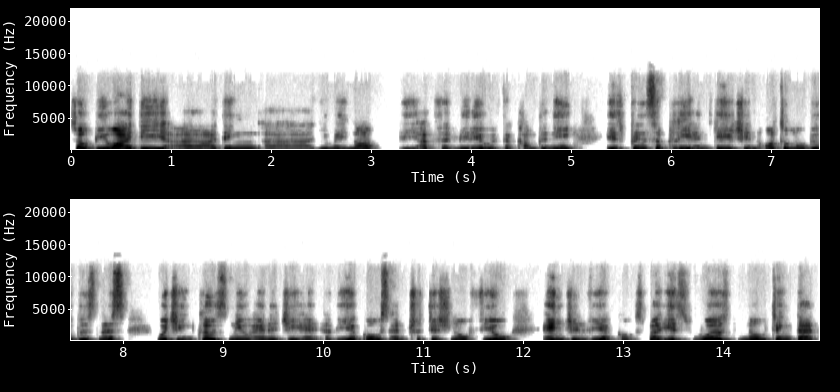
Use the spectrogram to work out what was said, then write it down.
So BYD, I think you may not be unfamiliar with the company, is principally engaged in automobile business, which includes new energy vehicles and traditional fuel engine vehicles. But it's worth noting that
